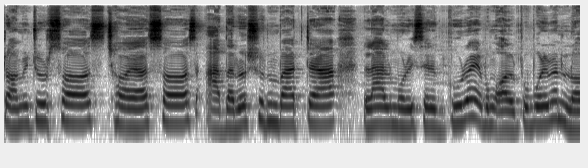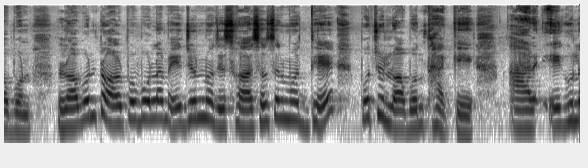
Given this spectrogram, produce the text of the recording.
টমেটোর সস, ছয়া সস, আদা রসুন বাটা, লাল মরিচের গুঁড়ো এবং অল্প পরিমাণ লবণ। লবণটা অল্প বললাম এই জন্য যে সয়া সসের মধ্যে প্রচুর লবণ থাকে। আর এগুলো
